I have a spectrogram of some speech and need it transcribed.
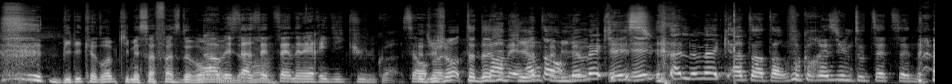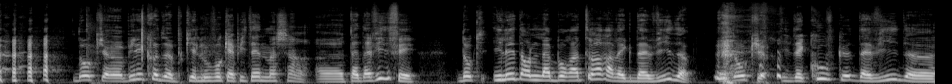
Billy Cudrup qui met sa face devant. non mais ça, cette scène elle est ridicule quoi. C'est du mode- genre, t'as David non mais qui attends, le mec, il et- est et- super- le mec, attends, attends, faut qu'on résume toute cette scène. donc euh, Billy Crudup, qui est le nouveau capitaine machin, euh, t'as David fait. Donc il est dans le laboratoire avec David et donc il découvre que David, euh,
